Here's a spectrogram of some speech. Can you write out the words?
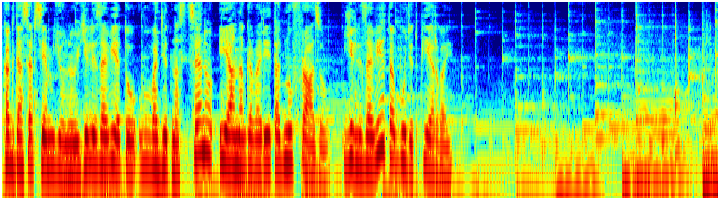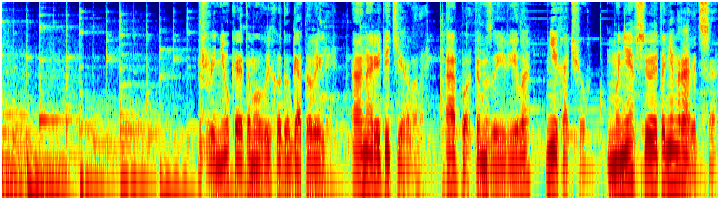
когда совсем юную Елизавету выводит на сцену и она говорит одну фразу «Елизавета будет первой». Женю к этому выходу готовили, она репетировала, а потом заявила «не хочу, мне все это не нравится».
